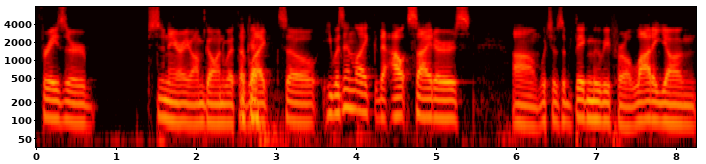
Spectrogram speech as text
Fraser scenario I'm going with of Okay. like, so he was in like The Outsiders, um, which was a big movie for a lot of young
